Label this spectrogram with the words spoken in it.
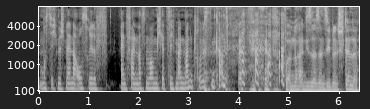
musste ich mir schnell eine Ausrede einfallen lassen, warum ich jetzt nicht meinen Mann trösten kann. Vor allem noch an dieser sensiblen Stelle.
